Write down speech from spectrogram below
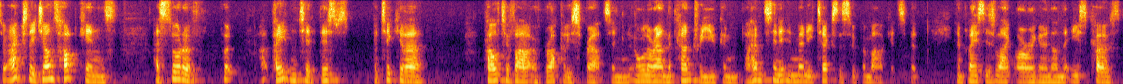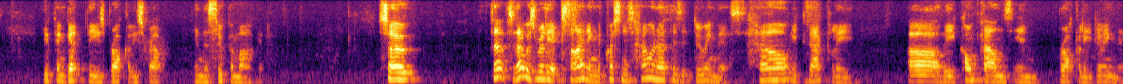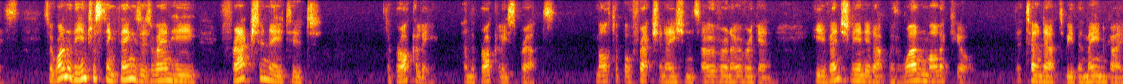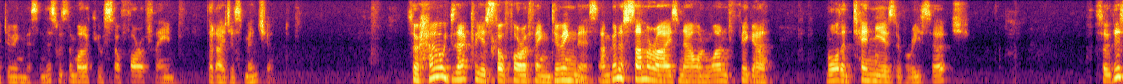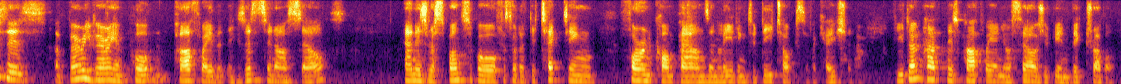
So actually, Johns Hopkins has sort of put uh, patented this particular cultivar of broccoli sprouts. And all around the country, you can, I haven't seen it in many Texas supermarkets, but in places like Oregon on the East Coast, you can get these broccoli sprout in the supermarket. So that, so that was really exciting. The question is, how on earth is it doing this? How exactly are the compounds in broccoli doing this? So one of the interesting things is when he fractionated the broccoli and the broccoli sprouts, multiple fractionations over and over again, he eventually ended up with one molecule that turned out to be the main guy doing this. And this was the molecule sulforaphane that I just mentioned. So how exactly is sulforaphane doing this? I'm going to summarize now on one figure more than 10 years of research. So this is a very, very important pathway that exists in our cells and is responsible for sort of detecting foreign compounds and leading to detoxification. If you don't have this pathway in your cells, you'd be in big trouble.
